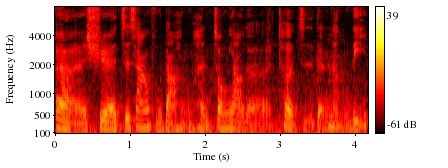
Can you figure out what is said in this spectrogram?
呃学智商辅导很很重要的特质跟能力。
